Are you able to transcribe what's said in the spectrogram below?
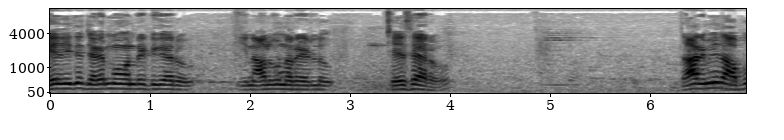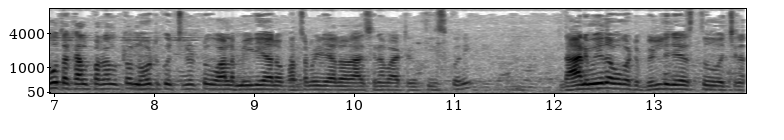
ఏదైతే జగన్మోహన్ రెడ్డి గారు ఈ నాలుగున్నర ఏళ్ళు చేశారో. దాని మీద అభూత కల్పనలతో నోటికొచ్చినట్టు వాళ్ళ మీడియాలో పచ్చ మీడియాలో రాసిన వాటిని తీసుకొని దాని మీద ఒకటి బిల్డ్ చేస్తూ వచ్చిన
